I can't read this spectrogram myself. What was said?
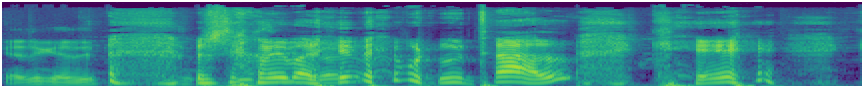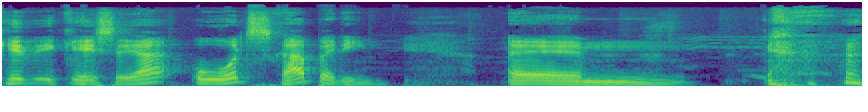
Que sí, que sí. O sea, me parece brutal que, que, que sea What's happening. Em,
